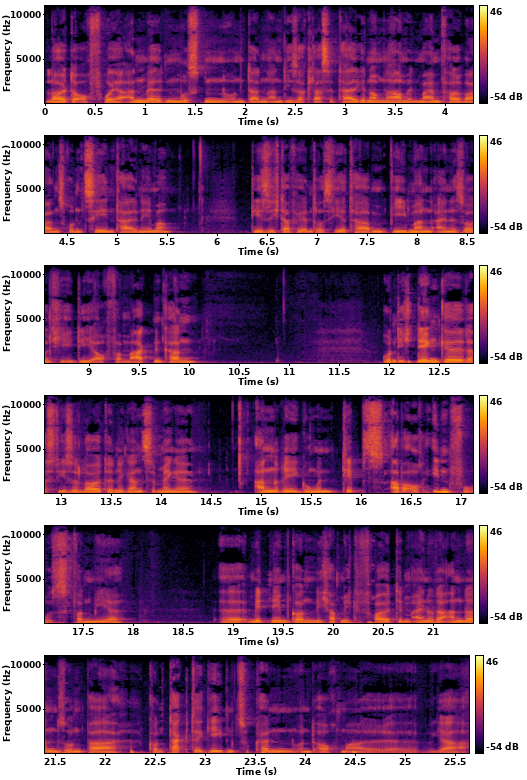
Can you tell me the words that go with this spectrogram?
Leute auch vorher anmelden mussten und dann an dieser Klasse teilgenommen haben. In meinem Fall waren es rund zehn Teilnehmer, die sich dafür interessiert haben, wie man eine solche Idee auch vermarkten kann. Und ich denke, dass diese Leute eine ganze Menge Anregungen, Tipps, aber auch Infos von mir äh, mitnehmen konnten. Ich habe mich gefreut, dem einen oder anderen so ein paar Kontakte geben zu können und auch mal äh, ja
